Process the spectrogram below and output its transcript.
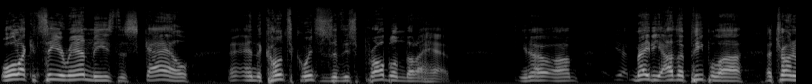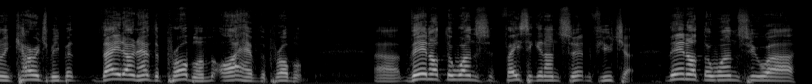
all I can see around me is the scale and the consequences of this problem that I have? You know, um, maybe other people are, are trying to encourage me, but they don't have the problem. I have the problem. Uh, they're not the ones facing an uncertain future. They're not the ones who are,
